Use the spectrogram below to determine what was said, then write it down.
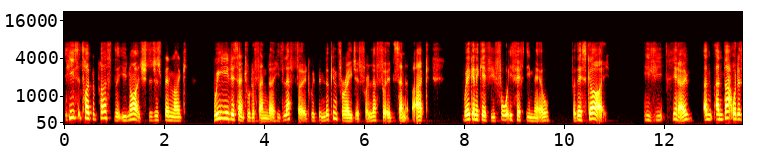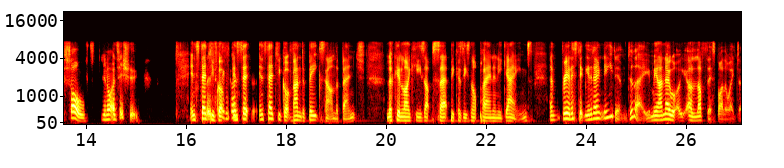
he's the type of person that United should have just been like, we need a central defender. He's left-footed. We've been looking for ages for a left-footed centre back. We're going to give you 40, 50 mil for this guy. You know, and and that would have solved United's issue. Instead, you've got instead instead you've got Van der Beek sat on the bench, looking like he's upset because he's not playing any games. And realistically, they don't need him, do they? I mean, I know I love this by the way, Joe.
